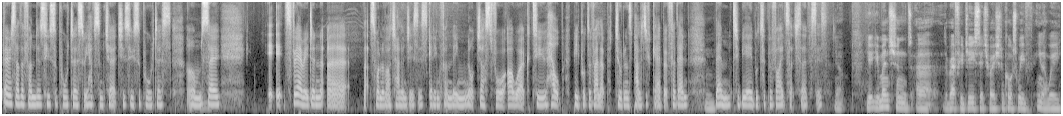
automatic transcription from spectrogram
various other funders who support us. We have some churches who support us. Um, so it, it's varied and. Uh, that's one of our challenges is getting funding not just for our work to help people develop children's palliative care but for then mm. them to be able to provide such services yeah you, you mentioned uh, the refugee situation of course we've you know we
